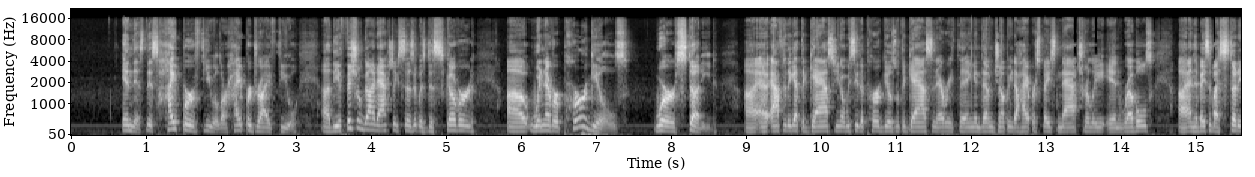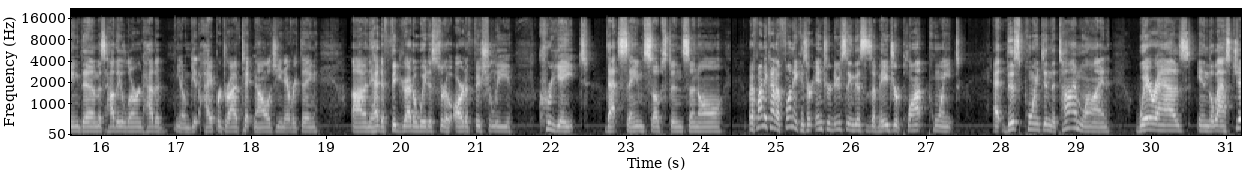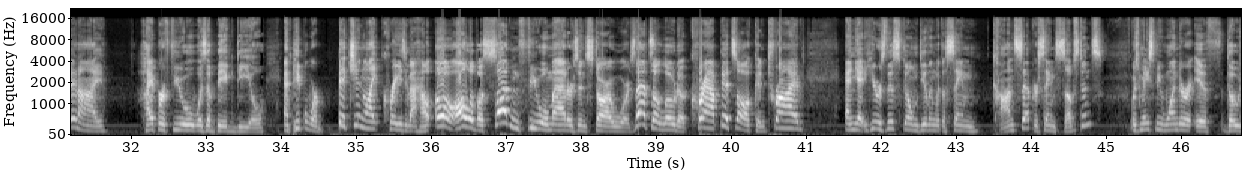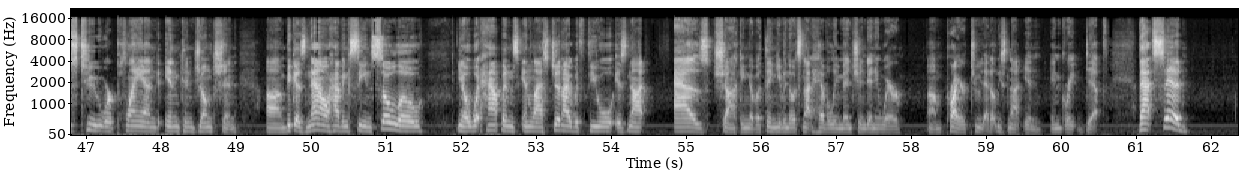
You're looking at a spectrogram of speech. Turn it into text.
in this, this hyper fuel or hyperdrive fuel. The official guide actually says it was discovered uh, whenever purrgils were studied. Uh, after they got the gas, you know, we see the purrgils with the gas and everything, and them jumping to hyperspace naturally in Rebels. Uh, and then basically by studying them is how they learned how to, you know, get hyperdrive technology and everything. Uh, and they had to figure out a way to sort of artificially create that same substance and all. But I find it kind of funny because they're introducing this as a major plot point at this point in the timeline, whereas in The Last Jedi, hyperfuel was a big deal, and people were bitching like crazy about how, oh, all of a sudden fuel matters in Star Wars. That's a load of crap. It's all contrived. And yet here's this film dealing with the same concept or same substance, which makes me wonder if those two were planned in conjunction. Um, because now, having seen Solo, you know, what happens in Last Jedi with fuel is not as shocking of a thing, even though it's not heavily mentioned anywhere um, prior to that, at least not in, in great depth. That said,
